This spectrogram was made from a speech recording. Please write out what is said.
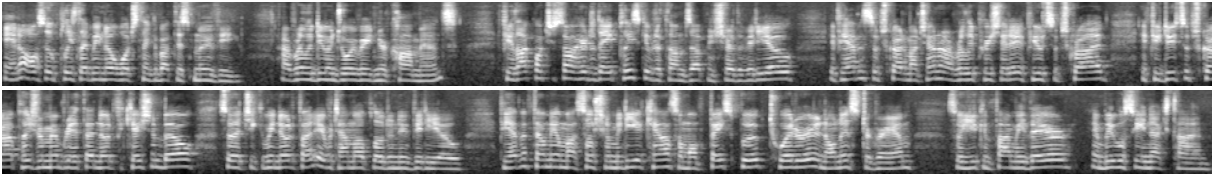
and also please let me know what you think about this movie. I really do enjoy reading your comments. If you like what you saw here today, please give it a thumbs up and share the video. If you haven't subscribed to my channel, I really appreciate it if you would subscribe. If you do subscribe, please remember to hit that notification bell so that you can be notified every time I upload a new video. If you haven't found me on my social media accounts, I'm on Facebook, Twitter, and on Instagram, so you can find me there, and we will see you next time.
